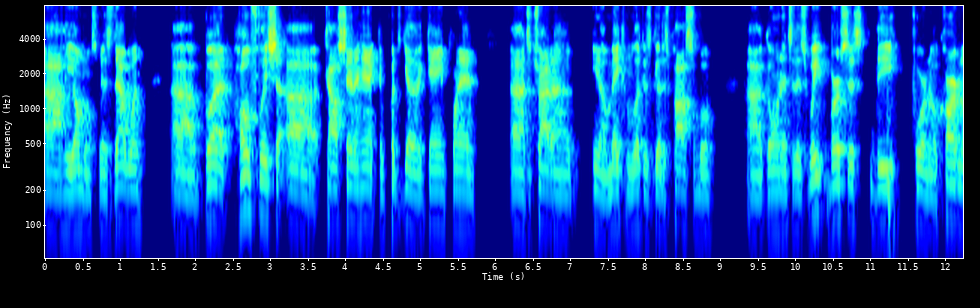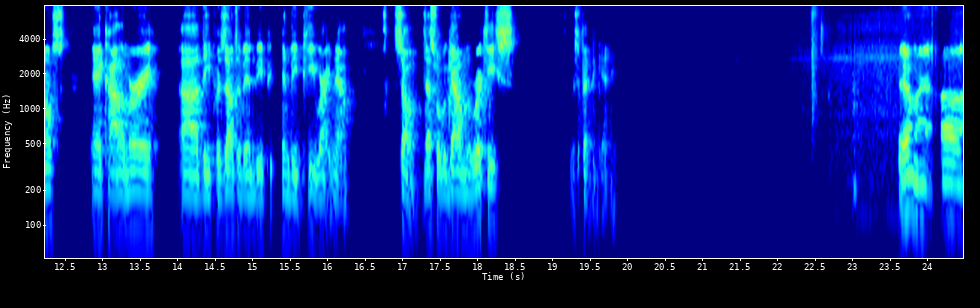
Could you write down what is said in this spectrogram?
Uh, he almost missed that one. Uh, but hopefully, uh, Kyle Shanahan can put together a game plan uh, to try to, you know, make him look as good as possible. uh, going into this week versus the 4 0 Cardinals and Kyler Murray, uh, the presumptive MVP, MVP right now. So that's what we got on the rookies. Respect the game. Yeah, man. Uh,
